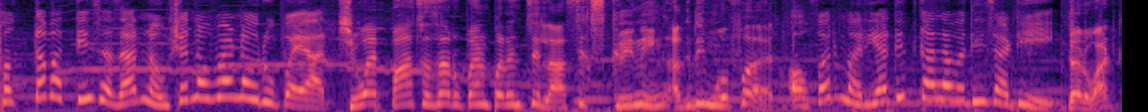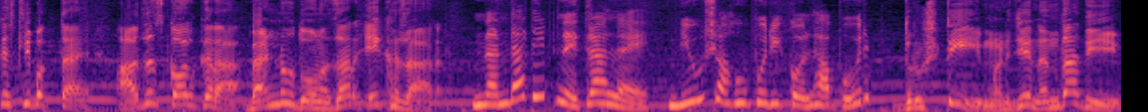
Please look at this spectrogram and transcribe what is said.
फक्त बत्तीस हजार नऊशे नव्याण्णव रुपयात. शिवाय पाच हजार रुपयांपर्यंतचे लासिक स्क्रीनिंग अगदी मोफत. ऑफर मर्यादित कालावधीसाठी. तर वाट कसली बघताय? आजच कॉल करा. ब्याण्णव दोन हजार एक हजार. नंदादीप नेत्रालय न्यू शाहूपुरी कोल्हापूर. दृष्टी म्हणजे नंदादीप.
